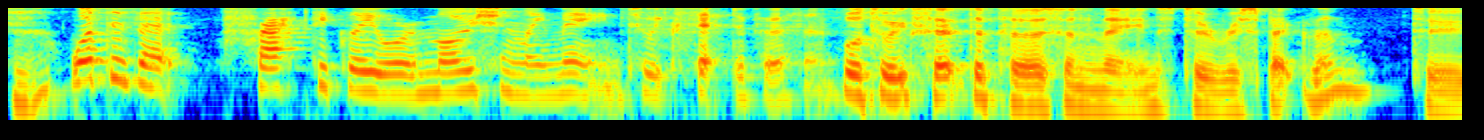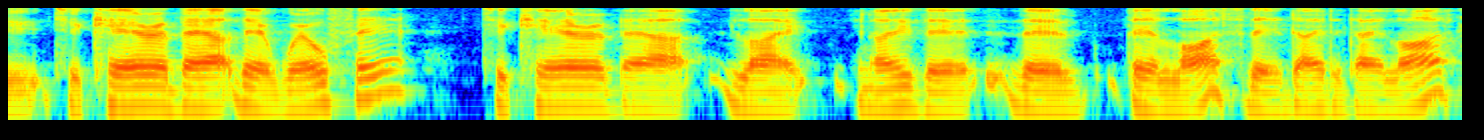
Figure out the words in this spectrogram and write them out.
Mm-hmm. What does that practically or emotionally mean to accept a person? Well, to accept a person means to respect them, to to care about their welfare, to care about like you know their their their life, their day to day life.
